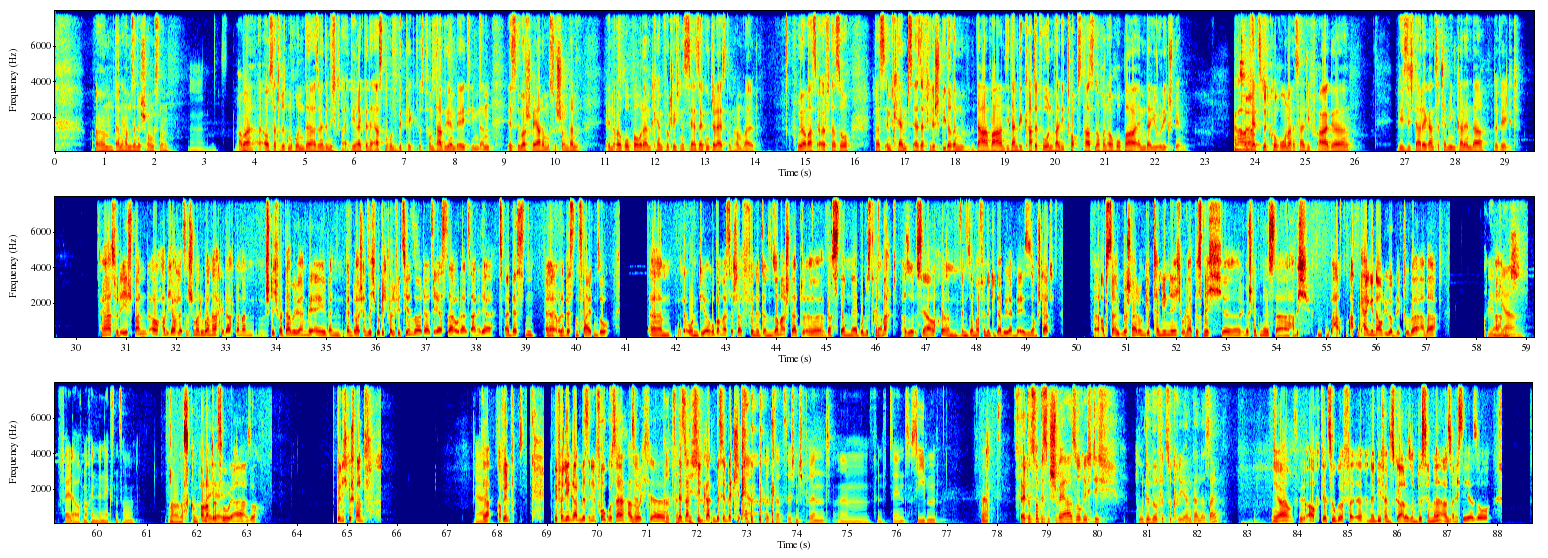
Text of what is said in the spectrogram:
Ähm, dann haben sie eine Chance. Ne? Mhm. Aber aus der dritten Runde, also wenn du nicht direkt in der ersten Runde gepickt wirst vom WNBA-Team, dann ist immer schwer. Da musst du schon dann in Europa oder im Camp wirklich eine sehr, sehr gute Leistung haben, weil früher war es ja öfter so, dass im Camp sehr, sehr viele Spielerinnen da waren, die dann gecuttet wurden, weil die Topstars noch in Europa in der Euroleague spielen. Genau, Und ja. jetzt mit Corona ist halt die Frage, wie sich da der ganze Terminkalender bewegt. Ja, es wird eh spannend auch, habe ich auch letztens schon mal drüber nachgedacht, wenn man, Stichwort WNBA, wenn, wenn Deutschland sich wirklich qualifizieren sollte als Erster oder als einer der zwei besten äh, oder besten Zweiten so. Ähm, und die Europameisterschaft findet im Sommer statt, äh, was dann der Bundestrainer macht. Also ist ja auch, ähm, im Sommer findet die WNBA-Saison statt. Äh, ob es da Überschneidungen gibt, terminlich, oder ob das nicht äh, überschnitten ist, da habe ich hab keinen genauen Überblick drüber, aber Olympia ähm, fällt auch noch in den nächsten Sommer. Ja, das kommt auch noch dazu, ja, also bin ich gespannt. Ja, ja auf jeden Fall. Wir verlieren gerade ein bisschen den Fokus, hä? also ja, ich, äh, Lettland zieht gerade ein bisschen weg. Ja, kurzer Zwischensprint, ähm, 15 zu 7. Ja. Es fällt uns noch ein bisschen schwer, so richtig gute Würfe zu kreieren, kann das sein? Ja, auch der Zugriff in der Defense-Skala so ein bisschen, ne? Also wenn ich sehe, so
